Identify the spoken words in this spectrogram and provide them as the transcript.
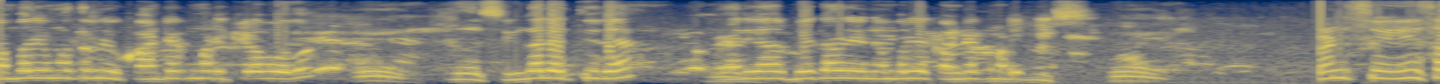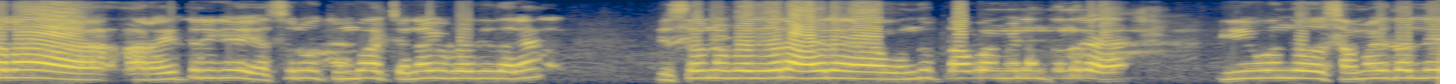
ನಂಬರಿಗೆ ಮಾತ್ರ ನೀವು ಕಾಂಟ್ಯಾಕ್ಟ್ ಮಾಡಿ ಕೇಳ್ಬೋದು. ಇದು ಸಿಂಗಲ್ ಎತ್ತಿದೆ. ಯಾರಿಗಾದ್ರು ಬೇಕಾದ್ರೆ ಈ ನಂಬರಿಗೆ ಕಾಂಟ್ಯಾಕ್ಟ್ ಮಾಡಿ ಫ್ರೆಂಡ್ಸ್ ಫ್ರೆಂಡ್ಸ್ ಈ ಸಲ ರೈತರಿಗೆ ಹೆಸರು ತುಂಬಾ ಚೆನ್ನಾಗಿ ಬೆಳೆದಿದ್ದಾರೆ. ಹೆಸರನ್ನ ಬೆಳೆದಿದ್ದಾರೆ ಆದರೆ ಒಂದು ಪ್ರಾಬ್ಲಮ್ ಏನಂತಂದ್ರೆ ಈ ಒಂದು ಸಮಯದಲ್ಲಿ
